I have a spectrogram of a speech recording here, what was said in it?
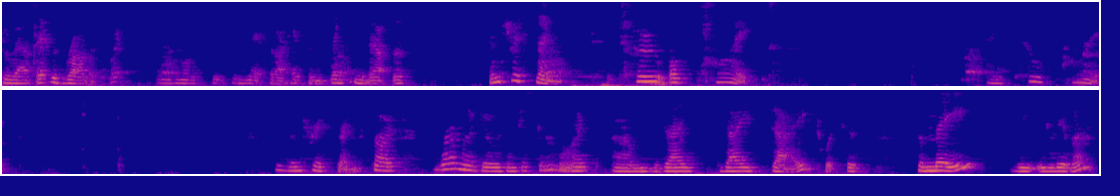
flew out? That was rather quick. I was not expecting that, but I had been thinking about this. Interesting. Two of pipes. Okay, two of pipes. This is interesting. So what I'm going to do is I'm just going to write um, the day, today's date, which is for me the 11th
